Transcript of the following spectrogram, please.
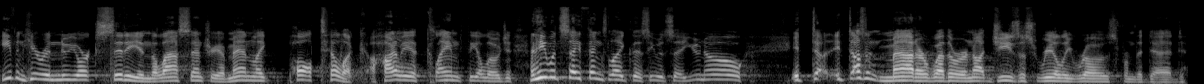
even here in New York City in the last century, a man like Paul Tillich, a highly acclaimed theologian, and he would say things like this. He would say, you know, it, do, it doesn't matter whether or not Jesus really rose from the dead.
